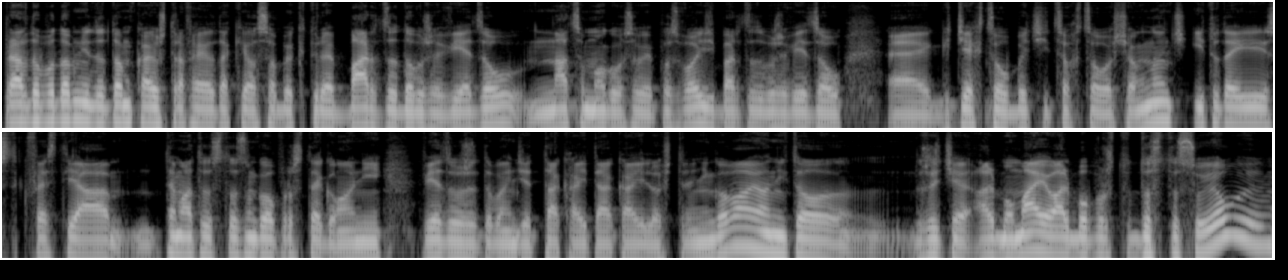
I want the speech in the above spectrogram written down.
Prawdopodobnie do Tomka już trafiają takie osoby, które bardzo dobrze wiedzą, na co mogą sobie pozwolić, bardzo dobrze wiedzą, e, gdzie chcą być i co chcą osiągnąć. I tutaj jest kwestia tematu stosunkowo prostego. Oni wiedzą, że to będzie taka i taka ilość treningowa i oni to życie albo mają, albo po prostu dostosują,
